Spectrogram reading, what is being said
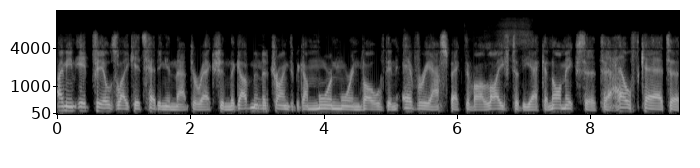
I mean, it feels like it's heading in that direction. The government are trying to become more and more involved in every aspect of our life, to the economics, to, to healthcare, to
